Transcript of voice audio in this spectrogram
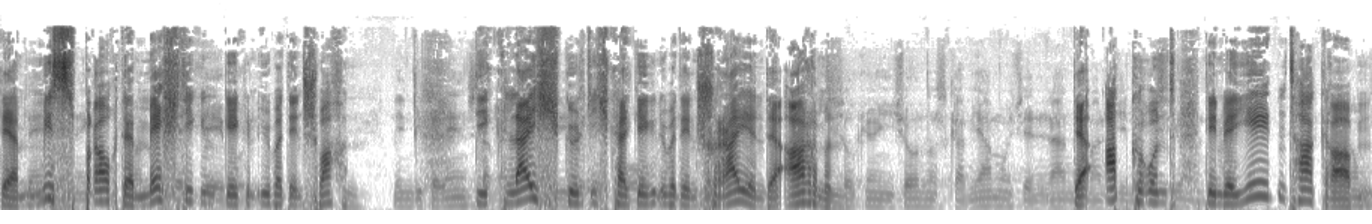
der Missbrauch der Mächtigen gegenüber den Schwachen, die Gleichgültigkeit gegenüber den Schreien der Armen, der Abgrund, den wir jeden Tag graben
